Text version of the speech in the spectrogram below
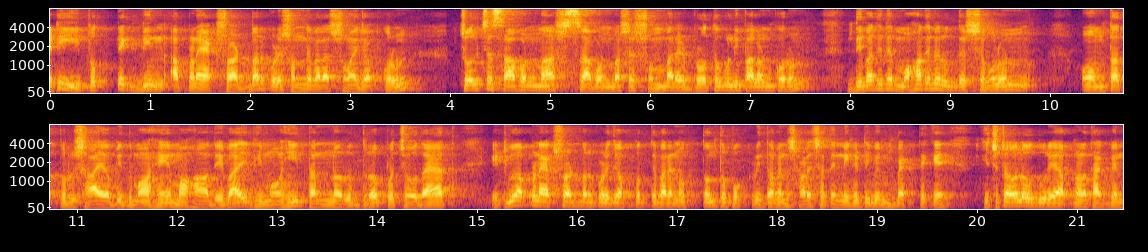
এটি প্রত্যেক দিন আপনারা একশো আটবার করে সন্ধেবেলার সময় জপ করুন। চলছে শ্রাবণ মাস, শ্রাবণ মাসের সোমবারের ব্রতগুলি পালন করুন। দেবাদিদেব মহাদেবের উদ্দেশ্যে বলুন, ওম তৎপুরুষায় বিদ্মহে মহাদেবায় ধীমহি তন্ন রুদ্র প্রচোদয়াত এটিও আপনারা একশো আটবার করে জপ করতে পারেন। অত্যন্ত উপকৃত হবেন। সাড়ে সাথে নেগেটিভ ইম্প্যাক্ট থেকে কিছুটা হলেও দূরে আপনারা থাকবেন।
